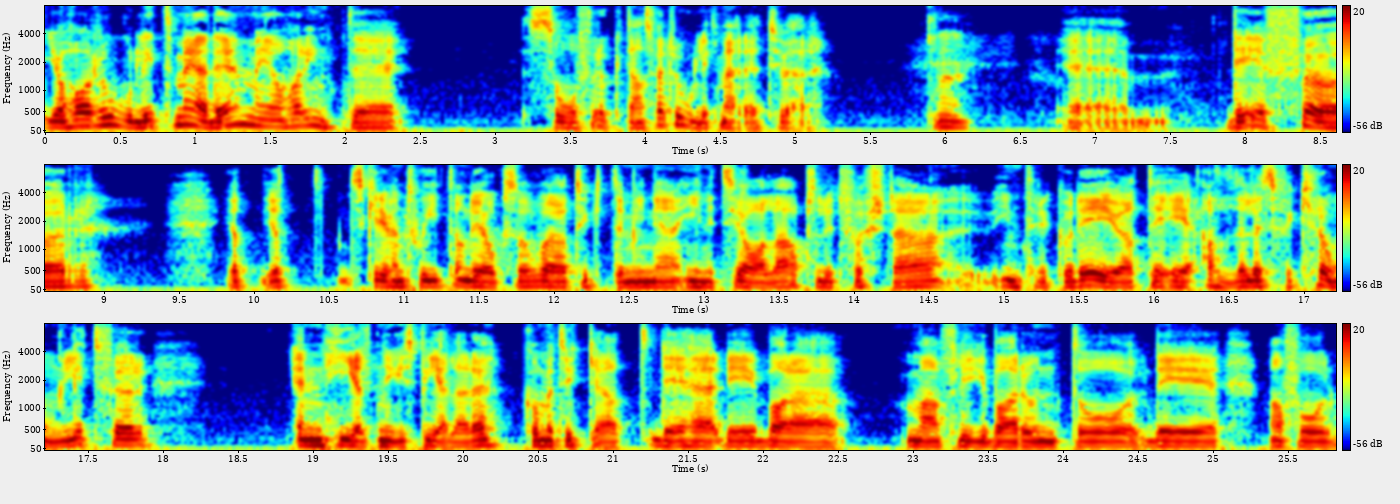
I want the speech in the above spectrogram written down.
Jag har roligt med det men jag har inte så fruktansvärt roligt med det tyvärr. Mm. Ehm, Det är för... Jag, jag skrev en tweet om det också, vad jag tyckte mina initiala, absolut första intryck. Och det är ju att det är alldeles för krångligt för en helt ny spelare. Kommer tycka att det här, det är bara... man flyger bara runt och det är, man får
